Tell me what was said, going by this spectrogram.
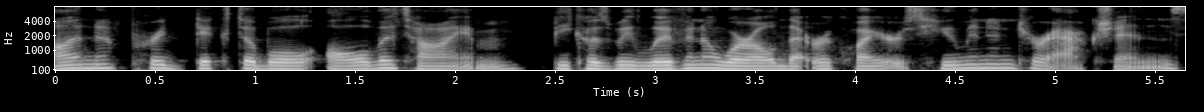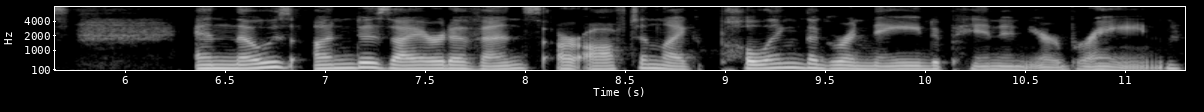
unpredictable all the time because we live in a world that requires human interactions. And those undesired events are often like pulling the grenade pin in your brain.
